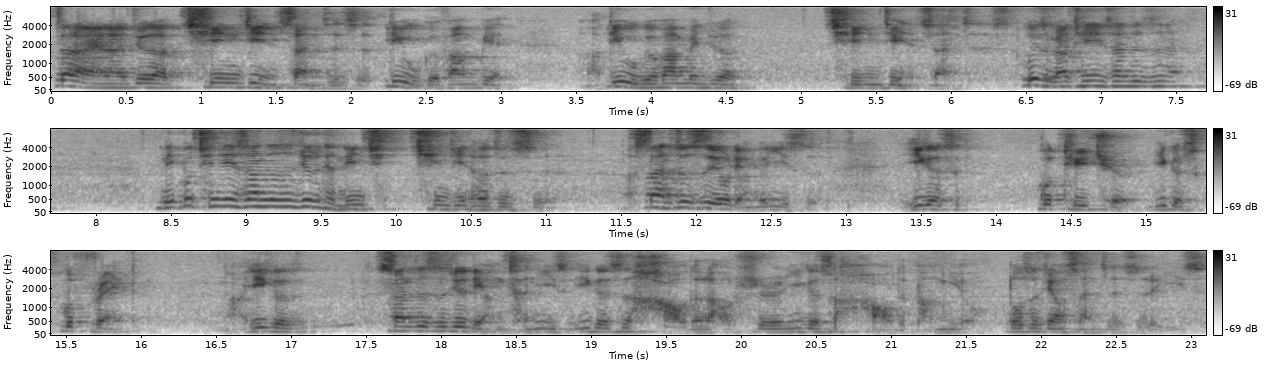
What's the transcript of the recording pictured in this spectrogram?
再来呢，就要亲近善知识。第五个方便，啊，第五个方便就要亲近善知识。为什么要亲近善知识呢？你不亲近善知识，就是肯定亲亲近恶知识。善知识有两个意思，一个是 good teacher，一个是 good friend，啊，一个。善知识就两层意思，一个是好的老师，一个是好的朋友，都是叫善知识的意思。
